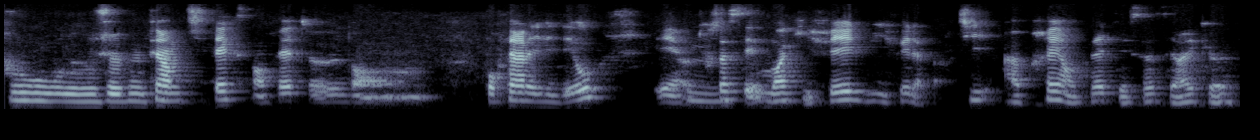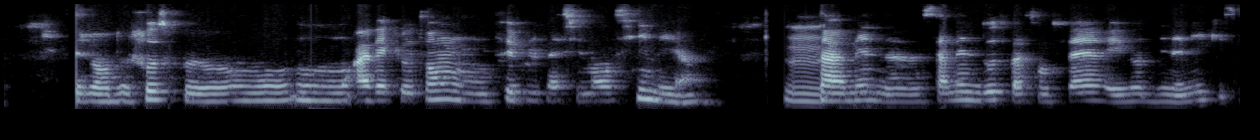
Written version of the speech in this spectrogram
tout je me fais un petit texte en fait, dans pour faire les vidéos et tout ça, Mmh. c'est moi qui fais, lui, il fait la partie après, en fait et ça, c'est vrai que c'est le genre de choses qu'on on avec le temps, on fait plus facilement aussi mais heu, Mmh. ça amène, heu, ça amène d'autres façons de faire et une autre dynamique c'est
